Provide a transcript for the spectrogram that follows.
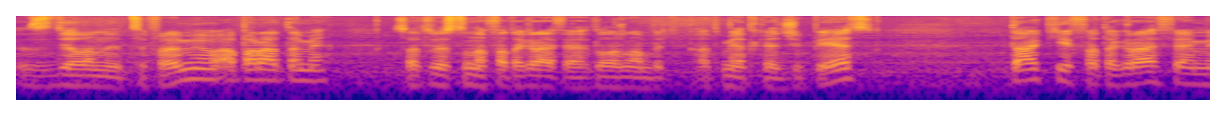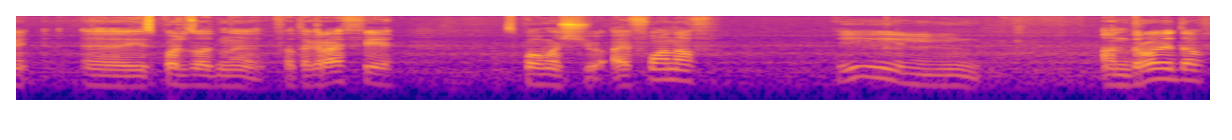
сделаны цифровыми аппаратами, соответственно, на фотографиях должна быть отметка GPS, так и фотографиями, э, использованы фотографии с помощью айфонов и андроидов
